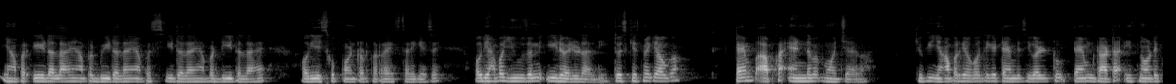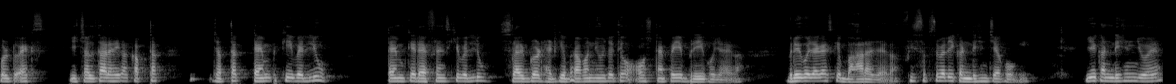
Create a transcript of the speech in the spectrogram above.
यहाँ पर ए डला है, यहाँ पर बी डला है, यहाँ पर सी डला है, यहाँ पर डी डला है, और ये इसको पॉइंट आउट कर रहा है इस तरीके से, और यहाँ पर यूज़र ने ई वैल्यू डाल दी तो इस केस में क्या होगा? टेम्प आपका एंड में पहुँच जाएगा, क्योंकि यहाँ पर क्या होगा? देखिए temp is equal to temp data is not equal to X ये चलता रहेगा कब तक? जब तक टेम्प की वैल्यू टेम्प के रेफरेंस की वैल्यू सेल्फ डॉट हेड के बराबर नहीं हो जाती, और उस टाइम पर ये ब्रेक हो जाएगा। ब्रेक हो जाएगा, इसके बाहर आ जाएगा। फिर सबसे पहले कंडीशन चेक होगी। ये कंडीशन जो है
